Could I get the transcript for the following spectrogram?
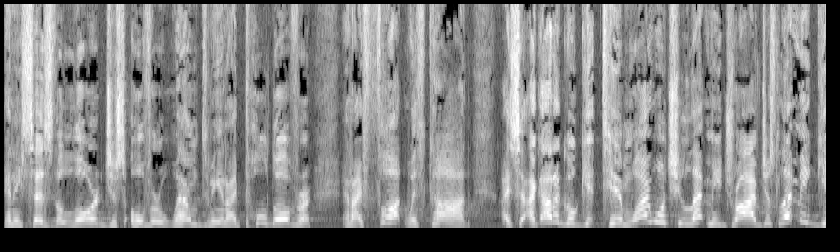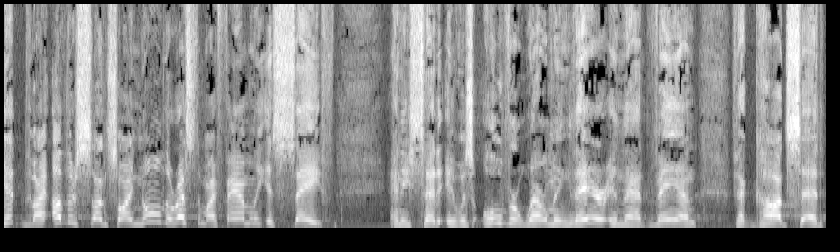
and he says, The Lord just overwhelmed me, and I pulled over, and I fought with God. I said, I got to go get Tim. Why won't you let me drive? Just let me get my other son so I know the rest of my family is safe. And he said, It was overwhelming there in that van that God said,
